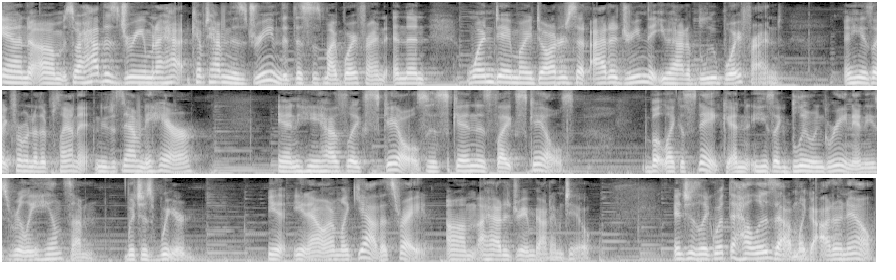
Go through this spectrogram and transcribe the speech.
And um, so I had this dream, and I ha- kept having this dream that this is my boyfriend. And then one day my daughter said, I had a dream that you had a blue boyfriend. And he's like from another planet and he doesn't have any hair. And he has like scales. His skin is like scales, but like a snake. And he's like blue and green and he's really handsome, which is weird. You, you know, and I'm like, yeah, that's right. Um, I had a dream about him too. And she's like, What the hell is that? I'm like, I don't know.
